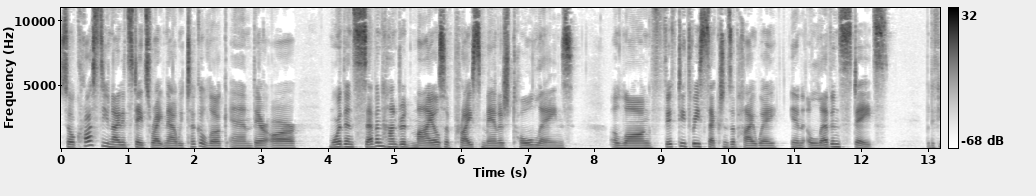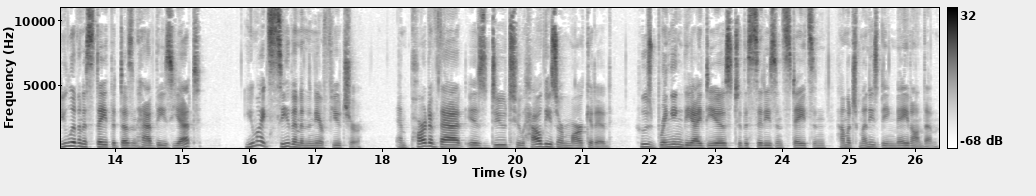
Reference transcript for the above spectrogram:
So, across the United States right now, we took a look, and there are more than 700 miles of price managed toll lanes along 53 sections of highway in 11 states. But if you live in a state that doesn't have these yet, you might see them in the near future. And part of that is due to how these are marketed, who's bringing the ideas to the cities and states, and how much money's being made on them.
